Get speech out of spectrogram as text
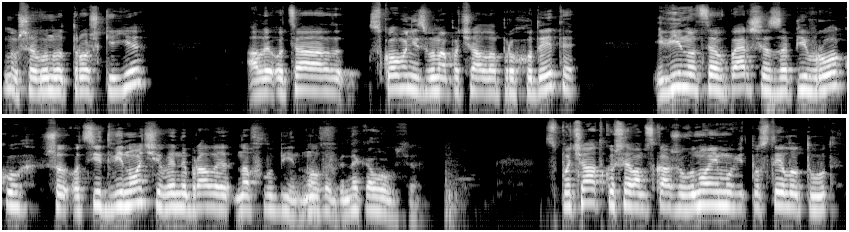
Ну, ще воно трошки є, але оця скованість вона почала проходити. І він оце вперше за півроку, що оці дві ночі ви не брали на флубін. Ну, тобі не коловся. Спочатку ще вам скажу, воно йому відпустило тут.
